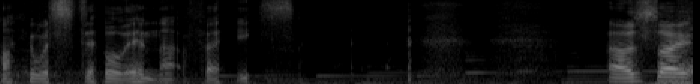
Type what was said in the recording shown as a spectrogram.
I was still in that phase. I was yeah,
